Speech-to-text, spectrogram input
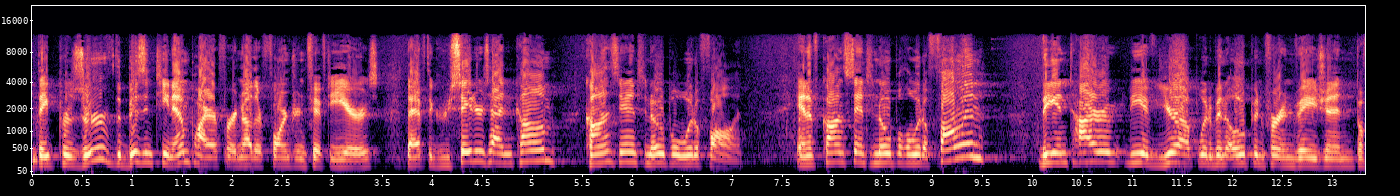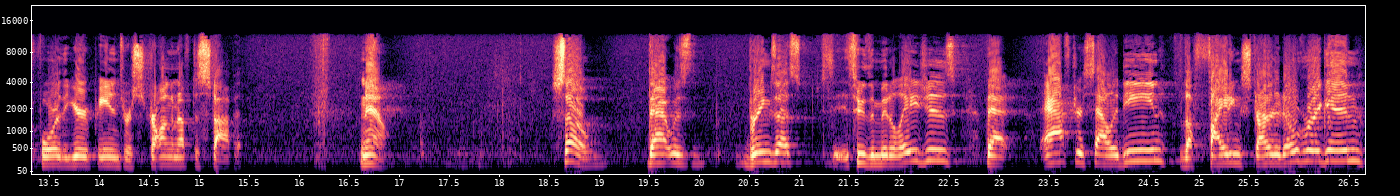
they preserve the Byzantine Empire for another 450 years that if the Crusaders hadn't come, Constantinople would have fallen. And if Constantinople would have fallen, the entirety of Europe would have been open for invasion before the Europeans were strong enough to stop it. Now, so that was brings us through the Middle Ages. That after Saladin, the fighting started over again,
